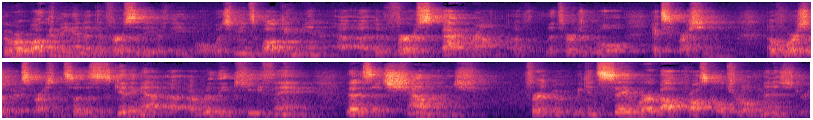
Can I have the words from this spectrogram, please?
who are welcoming in a diversity of people, which means welcoming in a diverse background of liturgical expression, of worship expression. So, this is getting at a really key thing that is a challenge for, we can say we're about cross cultural ministry,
